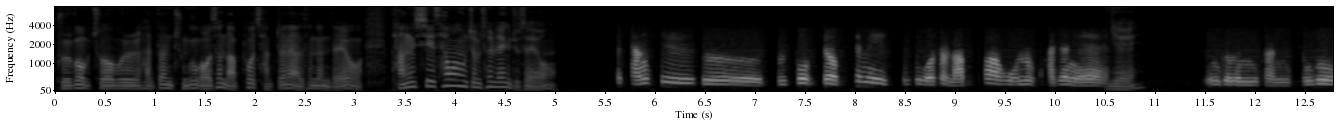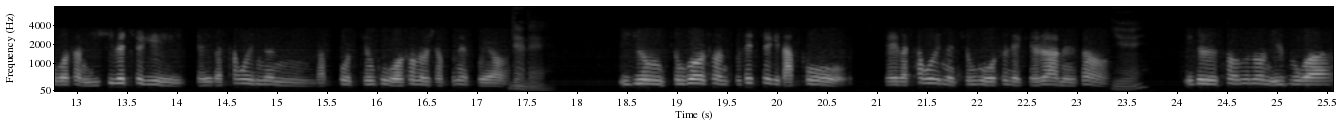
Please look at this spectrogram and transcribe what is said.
불법 조업을 하던 중국 어선 납포 작전에 나섰는데요. 당시 상황을 좀 설명해 주세요. 당시 그 불법적 셈이 중국 어선 납포하고 오는 과정에 예. 인근 한 중국 어선 20여 척이 저희가 타고 있는 납포 중국 어선으로 접근했고요. 네네. 이 중 중국 어선 두세 척이 납포 저희가 타고 있는 중국 어선에 결여하면서 예. 이들 선원 일부가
